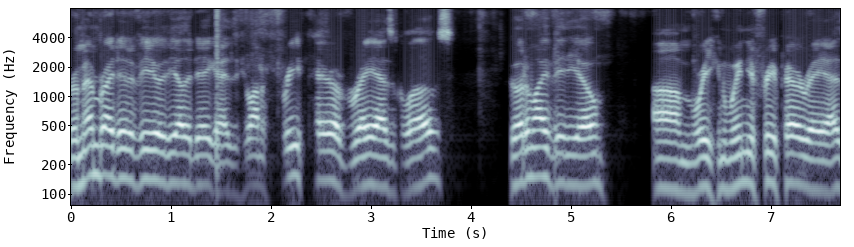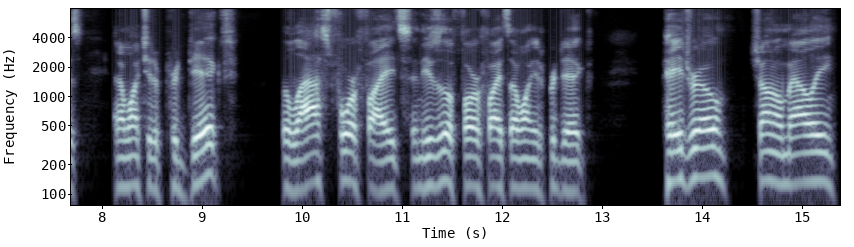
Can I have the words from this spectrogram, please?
Remember, I did a video the other day, guys. If you want a free pair of Reyes gloves, go to my video um, where you can win your free pair of Reyes. And I want you to predict the last four fights. And these are the four fights I want you to predict Pedro, Sean O'Malley,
